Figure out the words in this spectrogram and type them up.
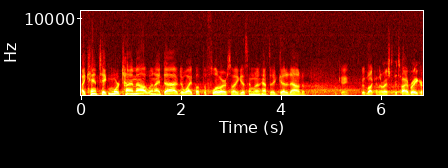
I can't take more time out when I dive to wipe up the floor, so I guess I'm going to have to gut it out. Okay, good luck in the rest of the tiebreaker.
